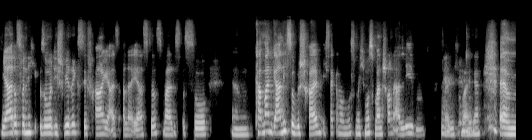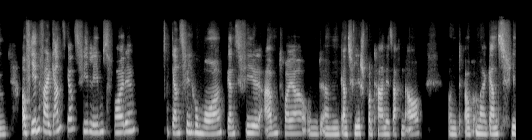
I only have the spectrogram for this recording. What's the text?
ja, das finde ich so die schwierigste Frage als allererstes, weil das ist so, ähm, kann man gar nicht so beschreiben. Ich sage immer, muss, mich muss man schon erleben, sage ich mal. Ja. Ähm, auf jeden Fall ganz, ganz viel Lebensfreude, ganz viel Humor, ganz viel Abenteuer und ähm, ganz viele spontane Sachen auch. Und auch immer ganz viel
